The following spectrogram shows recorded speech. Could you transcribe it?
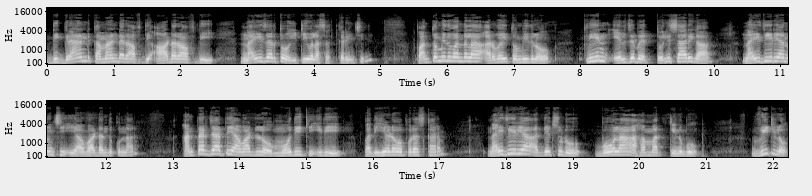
the grand commander of the order of the నైజర్తో ఇటీవల సత్కరించింది. పంతొమ్మిది వందల అరవై తొమ్మిదిలో క్వీన్ ఎలిజబెత్ తొలిసారిగా నైజీరియా నుంచి ఈ అవార్డు అందుకున్నారు. అంతర్జాతీయ అవార్డులో మోదీకి ఇది పదిహేడవ పురస్కారం. నైజీరియా అధ్యక్షుడు బోలా అహ్మద్ టినుబు. వీటిలో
